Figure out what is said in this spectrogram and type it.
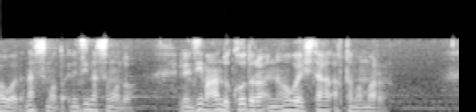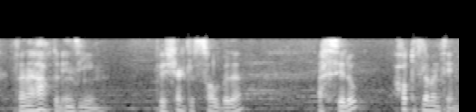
هو ده نفس الموضوع. الإنزيم نفس الموضوع. الإنزيم عنده قدرة إن هو يشتغل أكتر من مرة. فأنا هاخد الإنزيم في الشكل الصلب ده أغسله أحطه في لبن تاني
